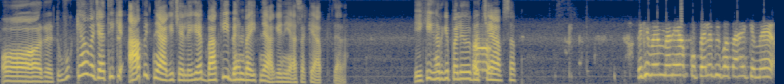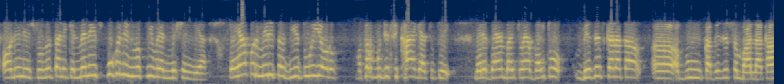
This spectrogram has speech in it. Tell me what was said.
اور وہ کیا وجہ تھی کہ آپ اتنے آگے چلے گئے؟ باقی بہن بھائی اتنے آگے نہیں آ سکے آپ کی طرح۔ ایک ہی گھر کے پلے ہوئے بچے ہیں آپ سب۔ دیکھیے میم، میں نے آپ کو پہلے بھی بتایا کہ میں آرڈینری اسٹوڈنٹ تھا، لیکن میں نے اسپوکن یونیورسٹی میں ایڈمیشن لیا۔ تو یہاں پر میری تربیت ہوئی اور مطلب مجھے سکھایا گیا، چونکہ میرے بہن بھائی تو ہے بھائی تو بزنس کر رہا تھا ابو کا بزنس سنبھال رہا تھا۔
